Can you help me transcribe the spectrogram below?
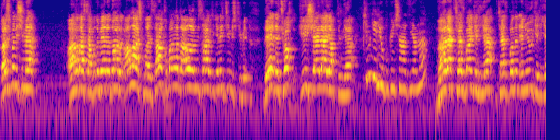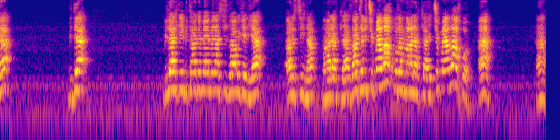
Karışma işime. Arkadaşlar bunu beğene doğru Allah aşkına sanki bana da ağır misafir geleceğimiş gibi. Beğene çok iyi şeyler yaptım ya. Kim geliyor bugün Şaziye Hanım? Nalat Kezban geliyor. Kezban'ın en iyi geliyor. Bir de Bilal diye bir tane Bavu geliyor. arısıyla naletler. Zaten hiç çıkmaya lak buradan naletler. Hiç çıkmaya lak bu. He. He.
